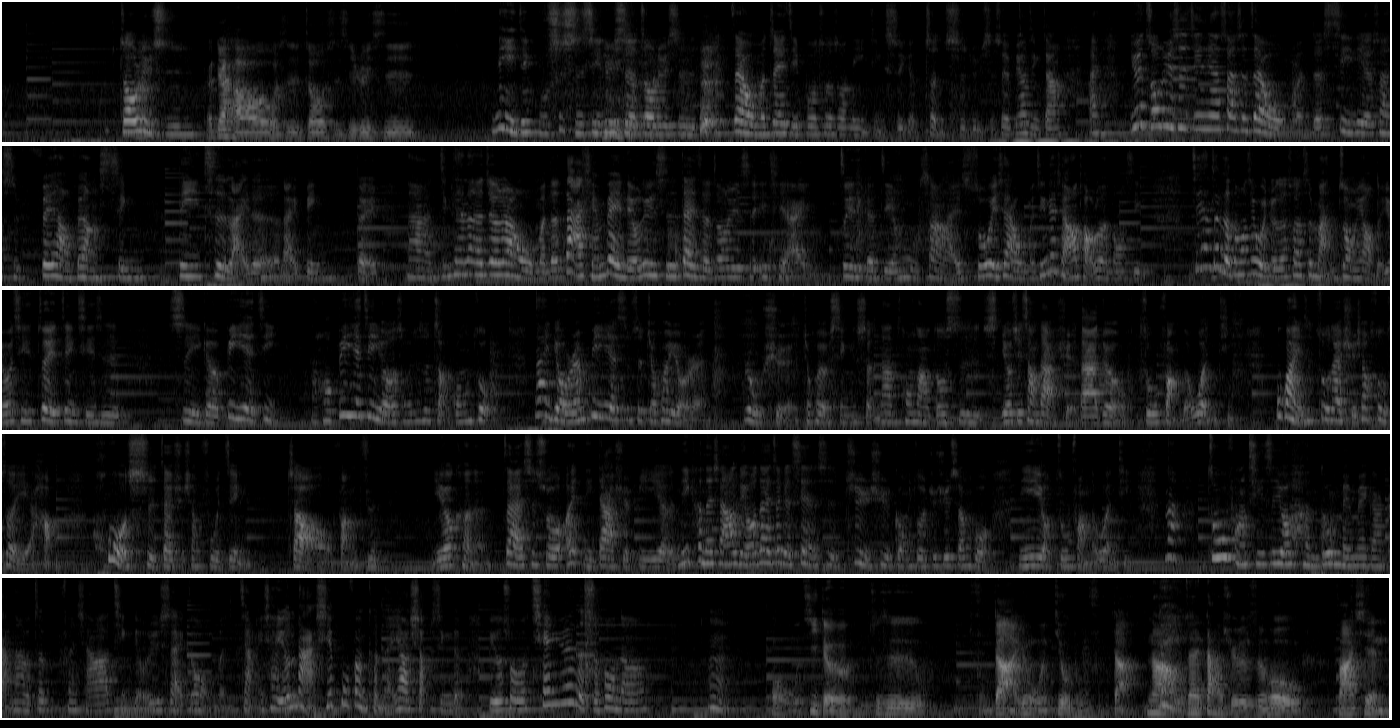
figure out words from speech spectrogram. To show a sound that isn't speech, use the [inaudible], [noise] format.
周律师。大家好，我是周实习律师。你已经不是实习律师的周律师，[laughs] 在我们这一集播出的时候，你已经是一个正式律师，所以不要紧张。哎，因为周律师今天算是在我们的系列算是非常非常新，第一次来的来宾。对，那今天呢，就让我们的大前辈刘律师带着周律师一起来这个节目上来说一下我们今天想要讨论的东西。今天这个东西我觉得算是蛮重要的，尤其最近其实是一个毕业季，然后毕业季有的时候就是找工作。那有人毕业是不是就会有人入学，就会有新生？那通常都是，尤其上大学，大家就有租房的问题。不管你是住在学校宿舍也好，或是在学校附近找房子，也有可能。再来是说，哎，你大学毕业了，你可能想要留在这个县市继续工作、继续生活，你也有租房的问题。那租房其实有很多美美嘎嘎，那有这部分想要请刘律师来跟我们讲一下，有哪些部分可能要小心的？比如说签约的时候呢，嗯。哦，我记得就是福大，因为我就读福大。那我在大学的时候发现，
